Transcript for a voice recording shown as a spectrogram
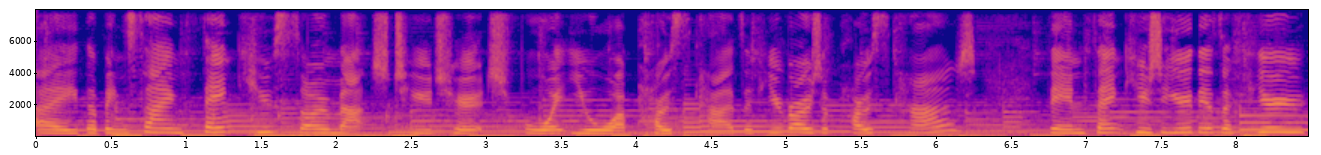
a, they've been saying thank you so much to you, church, for your postcards. If you wrote a postcard, then thank you to you. There's a few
